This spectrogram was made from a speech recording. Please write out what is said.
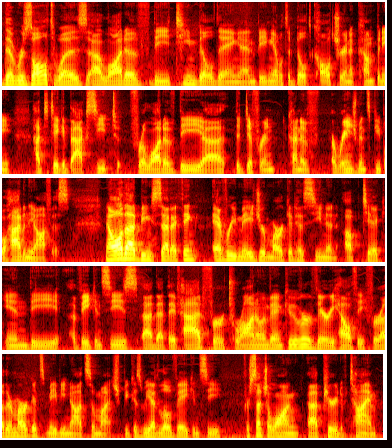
the result was a lot of the team building and being able to build culture in a company had to take a back seat to, for a lot of the uh, the different kind of arrangements people had in the office. Now, all that being said, I think every major market has seen an uptick in the vacancies uh, that they've had. For Toronto and Vancouver, very healthy. For other markets, maybe not so much because we had low vacancy for such a long uh, period of time.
